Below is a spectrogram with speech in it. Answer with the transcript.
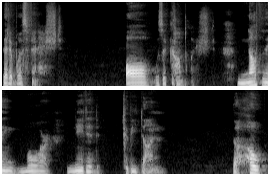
that it was finished. All was accomplished. Nothing more needed to be done. The hope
